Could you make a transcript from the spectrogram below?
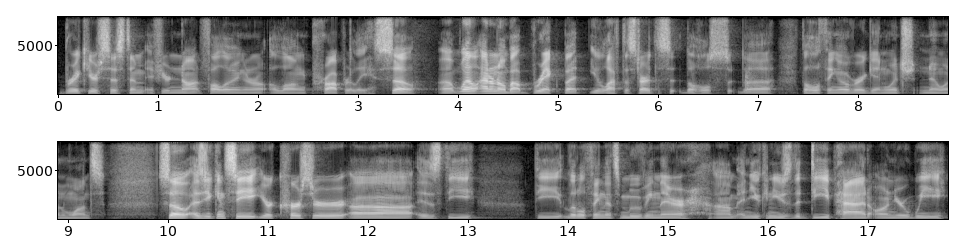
brick your system if you're not following along properly. So, uh, well, I don't know about brick, but you'll have to start the, the whole the, the whole thing over again, which no one wants. So as you can see, your cursor uh, is the the little thing that's moving there, um, and you can use the D-pad on your Wii.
